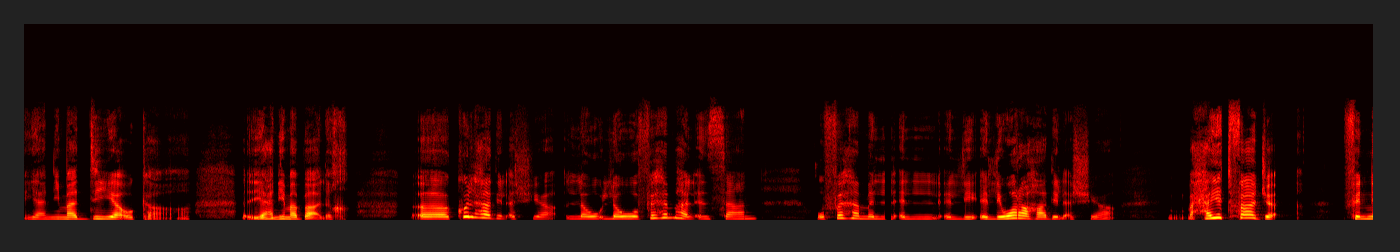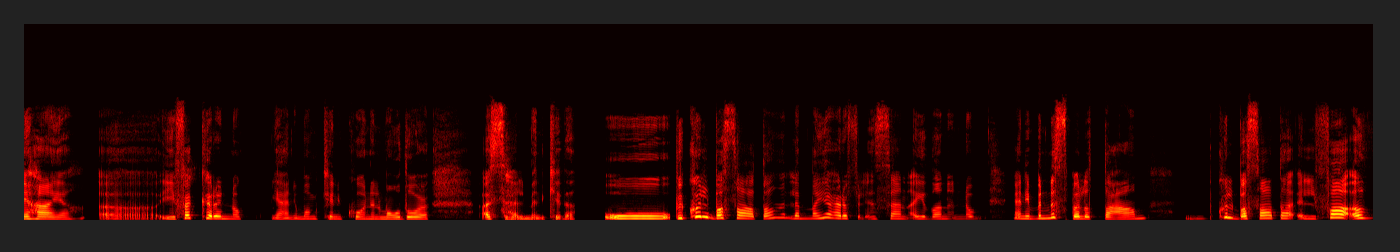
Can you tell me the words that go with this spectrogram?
يعني مادية أو ك يعني مبالغ. آه، كل هذه الأشياء لو لو فهمها الإنسان وفهم اللي اللي وراء هذه الأشياء حيتفاجأ في النهاية آه، يفكر إنه يعني ممكن يكون الموضوع أسهل من كذا. وبكل بساطة لما يعرف الإنسان أيضا أنه يعني بالنسبة للطعام بكل بساطة الفائض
